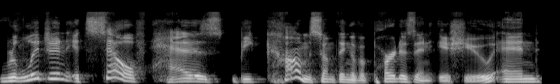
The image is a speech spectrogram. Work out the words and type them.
religion itself has become something of a partisan issue and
